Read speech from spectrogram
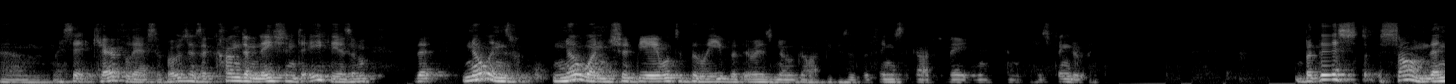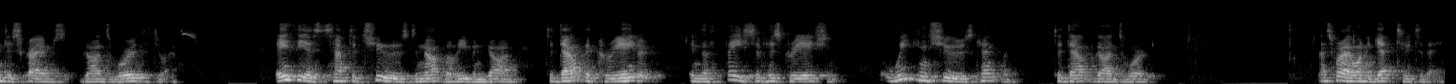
um, I say it carefully, I suppose, as a condemnation to atheism that no one's no one should be able to believe that there is no God because of the things that God has made and, his fingerprint. But this psalm then describes God's word to us. Atheists have to choose to not believe in God, to doubt the Creator in the face of His creation. We can choose, can't we, to doubt God's word. That's where I want to get to today,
